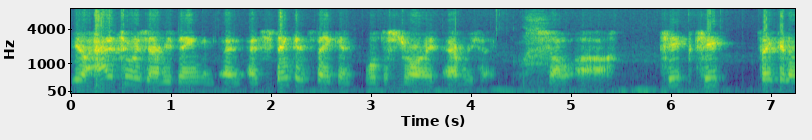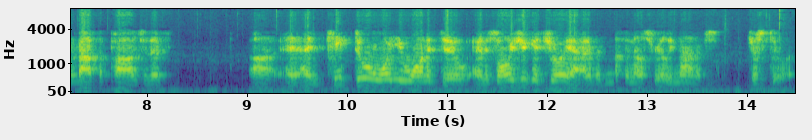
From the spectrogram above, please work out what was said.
You know, attitude is everything, and, and stinking thinking will destroy everything. So uh, keep keep thinking about the positive, uh, and, and keep doing what you want to do. And as long as you get joy out of it, nothing else really matters. Just do it.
